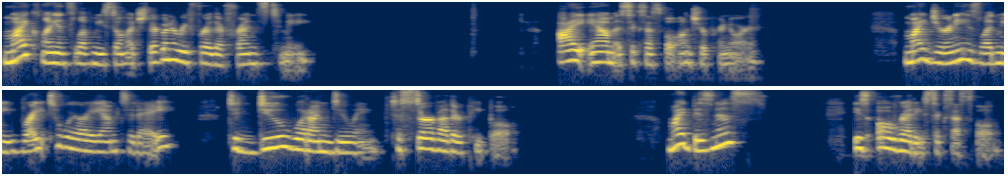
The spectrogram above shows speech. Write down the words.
My clients love me so much, they're going to refer their friends to me. I am a successful entrepreneur. My journey has led me right to where I am today to do what I'm doing, to serve other people. My business is already successful.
